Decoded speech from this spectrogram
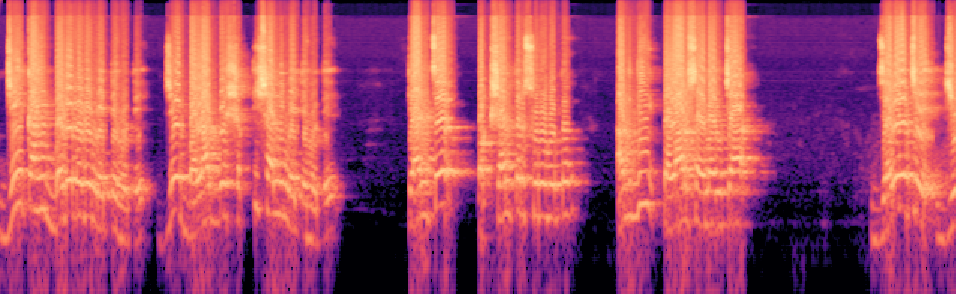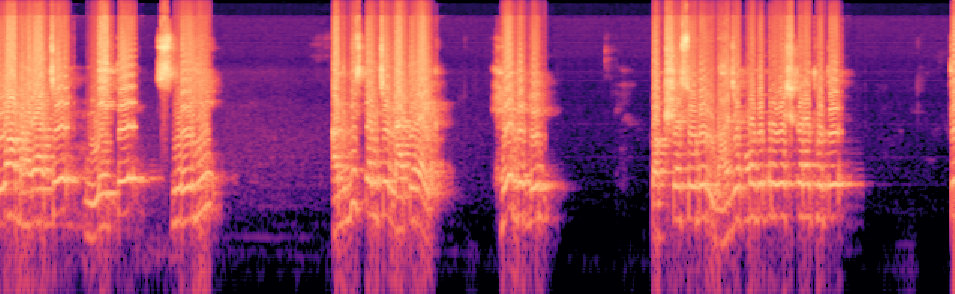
जे काही बडे बडे नेते होते जे बलाढ्य शक्तिशाली नेते होते त्यांचं पक्षांतर सुरू होतं. अगदी पवार साहेबांच्या जवळचे जीवाभावाचे नेते स्नेही अगदीच त्यांचे नातेवाईक हे देखील पक्ष सोडून भाजपमध्ये प्रवेश करत होते. तो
